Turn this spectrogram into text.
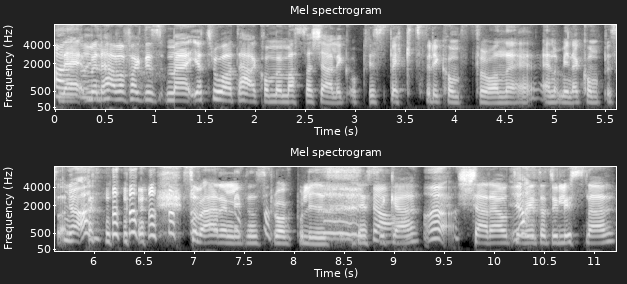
Nej men det här var faktiskt med, jag tror att det här kom med massa kärlek och respekt för det kom från eh, en av mina kompisar. Ja. Som är en liten språkpolis, Jessica. Ja. Shoutout, jag vet att du lyssnar.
